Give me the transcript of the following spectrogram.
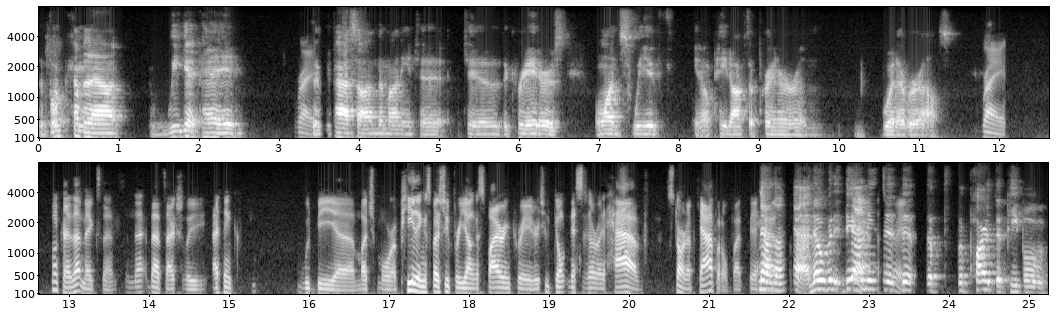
the book comes out, we get paid, right? We pass on the money to to the creators once we've you know paid off the printer and whatever else. Right. Okay, that makes sense, and that that's actually I think would be uh, much more appealing, especially for young aspiring creators who don't necessarily have startup capital, but they no, have, no, yeah, no. But the, yeah, I mean, the, the, the the part that people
